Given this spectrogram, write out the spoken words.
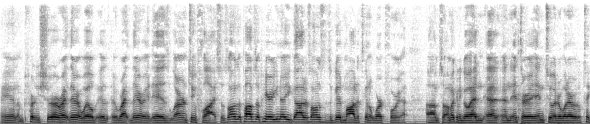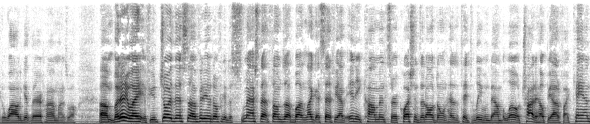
And I'm pretty sure right there it will. It, right there it is. Learn to fly. So as long as it pops up here, you know you got it. As long as it's a good mod, it's going to work for you. Um, so I'm not going to go ahead and, uh, and enter into it or whatever. It'll take a while to get there. I might as well. Um, but anyway, if you enjoyed this uh, video, don't forget to smash that thumbs up button. Like I said, if you have any comments or questions at all, don't hesitate to leave them down below. I'll try to help you out if I can.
